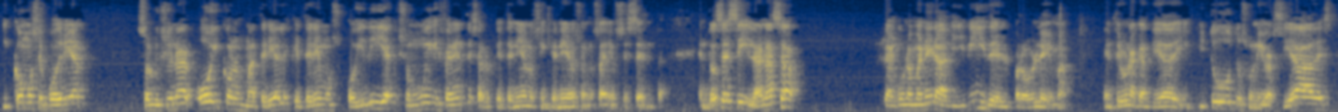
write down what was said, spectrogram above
y cómo se podrían solucionar hoy con los materiales que tenemos hoy día, que son muy diferentes a los que tenían los ingenieros en los años 60. Entonces, sí, la NASA de alguna manera divide el problema entre una cantidad de institutos, universidades,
